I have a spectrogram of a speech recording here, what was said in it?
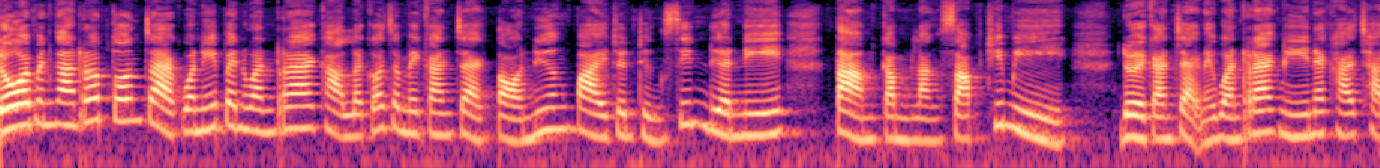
โดยเป็นการเริ่มต้นแจกวันนี้เป็นวันแรกค่ะ แล้วก็จะมีการแจกต่อเนื่องไปจนถึงสิ้นเดือนนี้ ตามกำลังทรัพย์ที่มี โดยการแจกในวันแรกนี้นะคะ ใช้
